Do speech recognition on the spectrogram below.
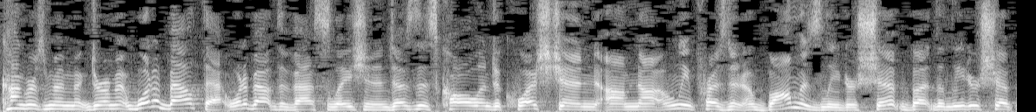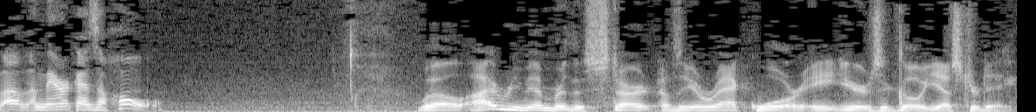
Congressman McDermott, what about that? What about the vacillation? And does this call into question um, not only President Obama's leadership, but the leadership of America as a whole? Well, I remember the start of the Iraq War eight years ago yesterday.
